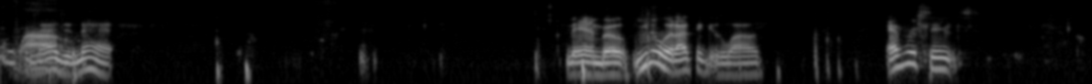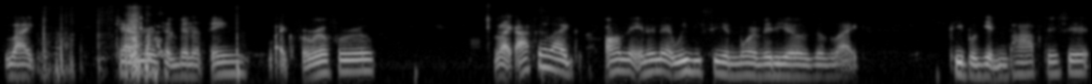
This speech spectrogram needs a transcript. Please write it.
Wow. Imagine that. Man, bro, you know what I think is wild? Ever since like cameras have been a thing, like for real, for real. Like I feel like on the internet we be seeing more videos of like people getting popped and shit.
